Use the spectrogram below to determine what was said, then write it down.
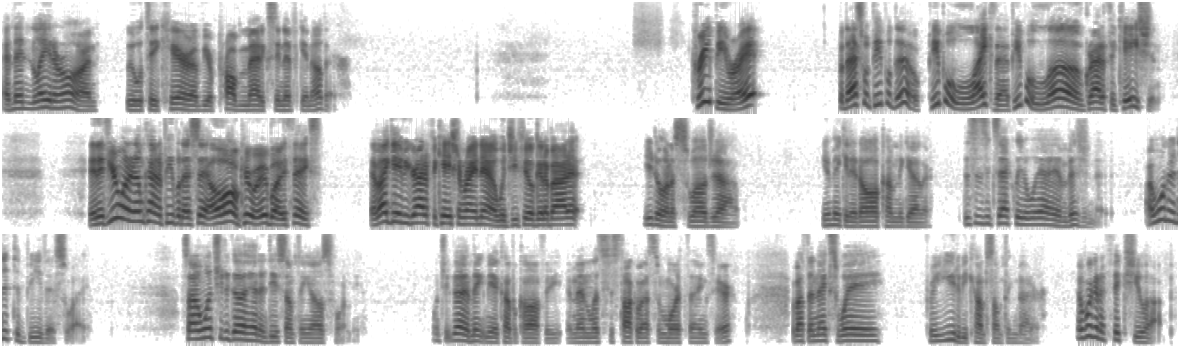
And then later on, we will take care of your problematic significant other. Creepy, right? But that's what people do. People like that. People love gratification. And if you're one of them kind of people that say, oh, I don't care what anybody thinks, if I gave you gratification right now, would you feel good about it? You're doing a swell job. You're making it all come together. This is exactly the way I envisioned it. I wanted it to be this way. So I want you to go ahead and do something else for me. I want you to go ahead and make me a cup of coffee, and then let's just talk about some more things here. About the next way for you to become something better. And we're going to fix you up.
